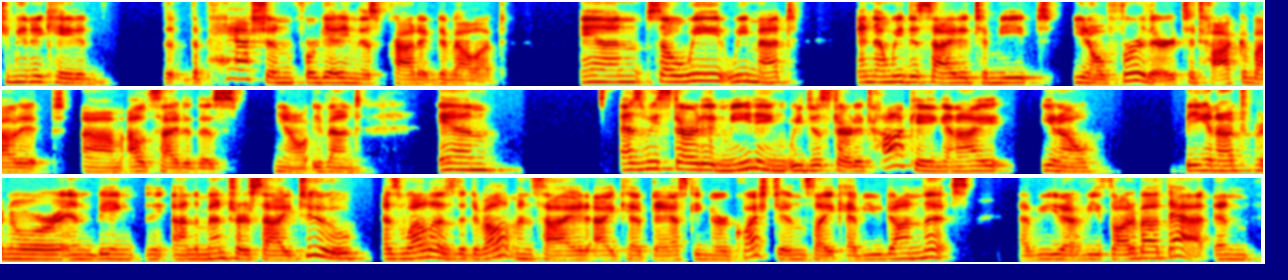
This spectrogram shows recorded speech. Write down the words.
communicated the, the passion for getting this product developed. And so we we met and then we decided to meet you know further to talk about it um, outside of this you know event. And as we started meeting we just started talking and i you know being an entrepreneur and being on the mentor side too as well as the development side i kept asking her questions like have you done this? Have you have you thought about that? And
